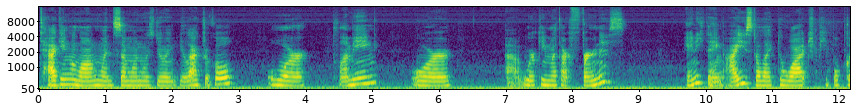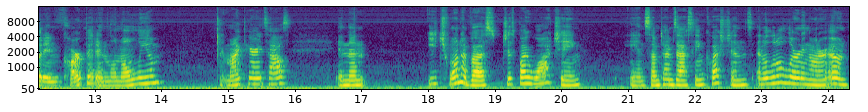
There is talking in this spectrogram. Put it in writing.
tagging along when someone was doing electrical or plumbing or uh, working with our furnace. Anything. I used to like to watch people put in carpet and linoleum. at my parents' house. And then each one of us, just by watching and sometimes asking questions and a little learning on our own,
